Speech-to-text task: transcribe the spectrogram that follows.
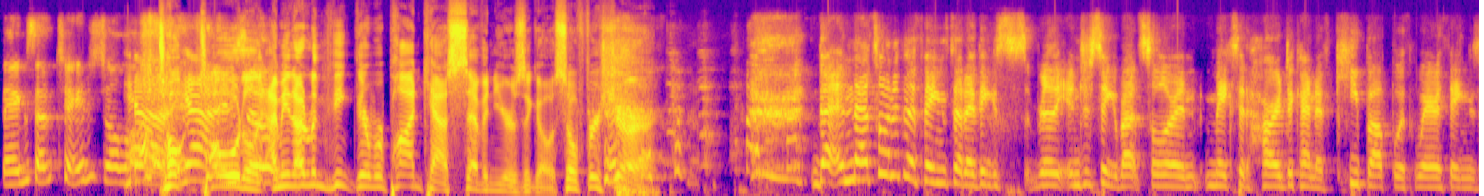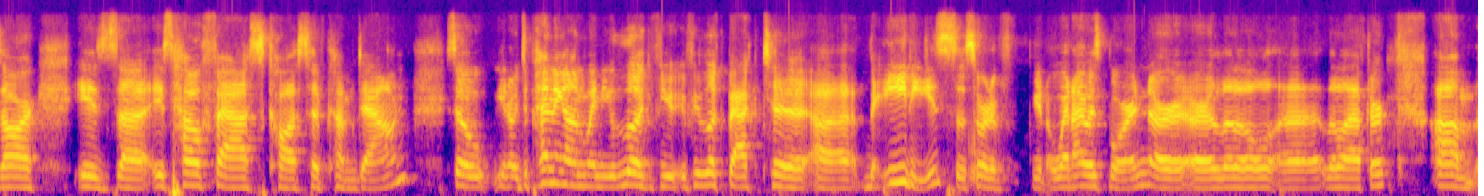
Things have changed a lot. Yeah. To- and totally. so- I mean, I don't think there were podcasts seven years ago. So for sure. that, and that's one of the things that I think is really interesting about solar and makes it hard to kind of keep up with where things are is uh, is how fast costs have come down. So you know, depending on when you look, if you if you look back to uh, the 80s, so sort of you know when I was born or, or a little uh, little after, um,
